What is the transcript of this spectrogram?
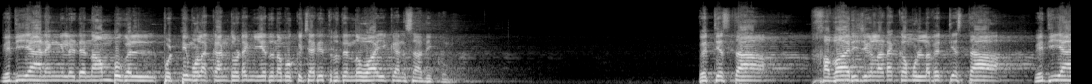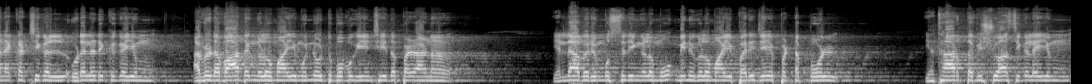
വ്യതിയാനങ്ങളുടെ നാമ്പുകൾ പൊട്ടിമുളക്കാൻ തുടങ്ങിയത് നമുക്ക് ചരിത്രത്തിൽ നിന്ന് വായിക്കാൻ സാധിക്കും. വ്യത്യസ്ത ഖവാരിജുകൾ അടക്കമുള്ള വ്യത്യസ്ത വ്യതിയാന കക്ഷികൾ ഉടലെടുക്കുകയും അവരുടെ വാദങ്ങളുമായി മുന്നോട്ട് പോവുകയും ചെയ്തപ്പോഴാണ് എല്ലാവരും മുസ്ലിങ്ങളും മിനുകളുമായി പരിചയപ്പെട്ടപ്പോൾ യഥാർത്ഥ വിശ്വാസികളെയും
